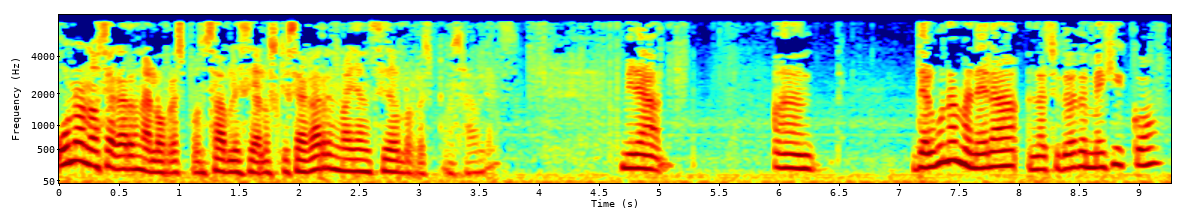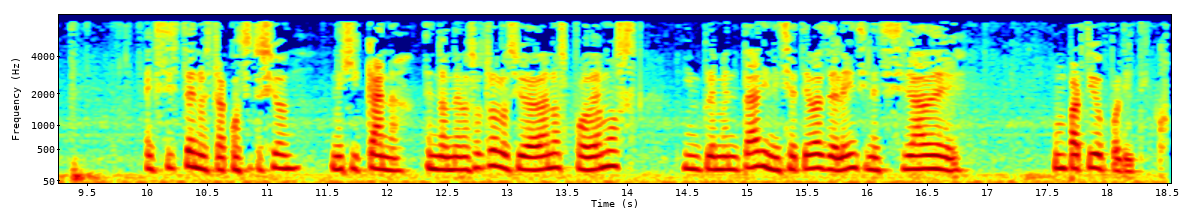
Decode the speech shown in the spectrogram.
uno no se agarren a los responsables y a los que se agarren no hayan sido los responsables. Mira, de alguna manera en la Ciudad de México existe nuestra Constitución mexicana, en donde nosotros los ciudadanos podemos implementar iniciativas de ley sin necesidad de un partido político.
